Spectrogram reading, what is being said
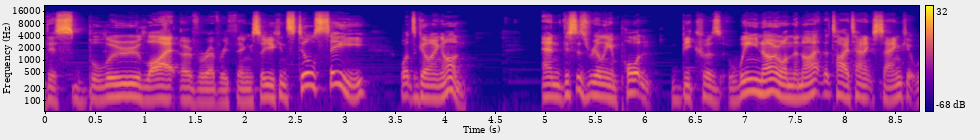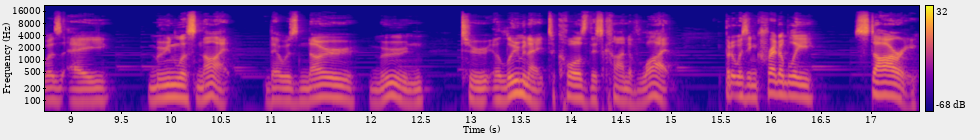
this blue light over everything so you can still see what's going on. And this is really important because we know on the night the Titanic sank, it was a moonless night. There was no moon to illuminate, to cause this kind of light. But it was incredibly starry.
